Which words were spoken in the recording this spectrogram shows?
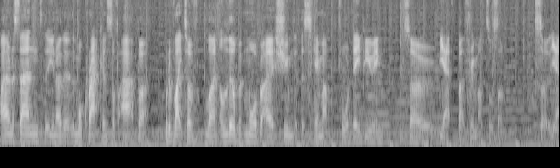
I understand that you know the, the more crack and stuff like that, but would have liked to have learned a little bit more. But I assume that this came up before debuting, so yeah, about three months or so. So yeah,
